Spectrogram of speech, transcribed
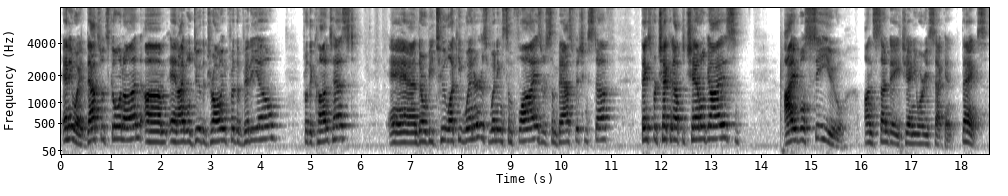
Anyway, that's what's going on. Um, and I will do the drawing for the video for the contest. And there will be two lucky winners winning some flies or some bass fishing stuff. Thanks for checking out the channel, guys. I will see you on Sunday, January 2nd. Thanks.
